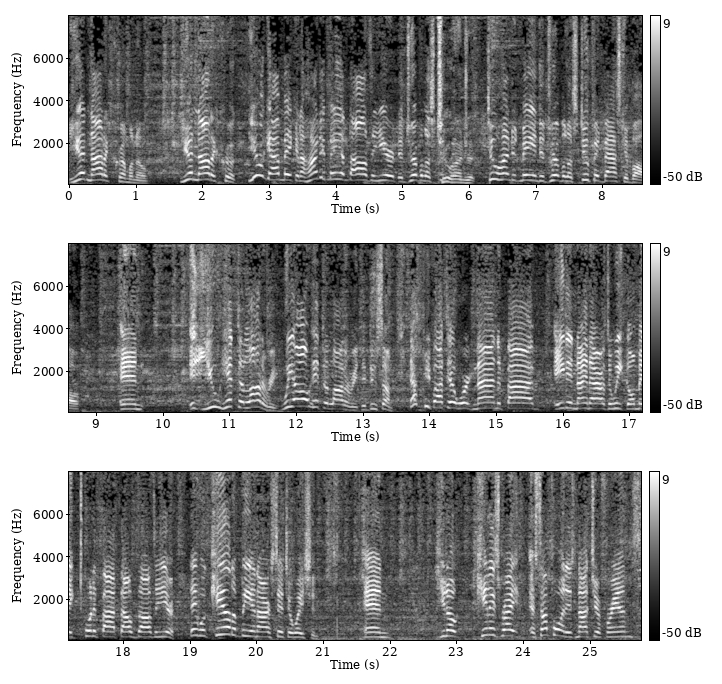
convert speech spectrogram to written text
You're not a criminal. You're not a crook. You're a guy making $100 million a year to dribble a stupid, 200. 200 million to dribble a stupid basketball. And it, you hit the lottery. We all hit the lottery to do something. There's people out there work nine to five, eight and nine hours a week, gonna make $25,000 a year. They would kill to be in our situation. And, you know, Kenny's right. At some point, it's not your friends.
